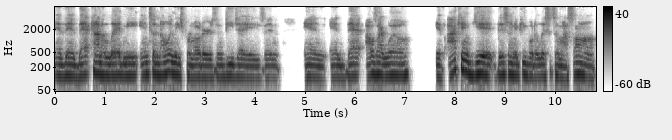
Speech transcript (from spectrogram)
and then that kind of led me into knowing these promoters and DJs and and and that I was like, well, if I can get this many people to listen to my song,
